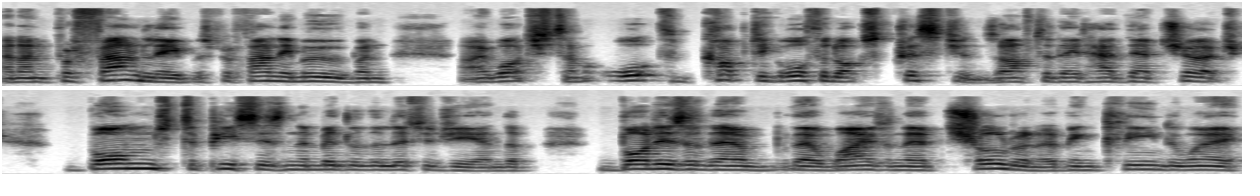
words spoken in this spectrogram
and I'm profoundly was profoundly moved when I watched some, some Coptic Orthodox Christians after they'd had their church bombed to pieces in the middle of the liturgy, and the bodies of their their wives and their children had been cleaned away.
